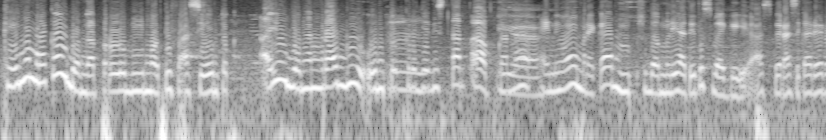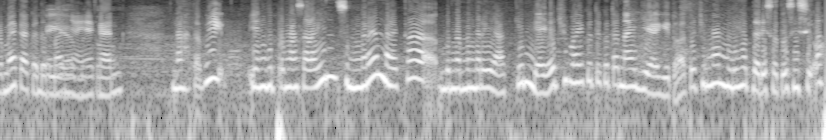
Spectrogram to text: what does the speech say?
kayaknya mereka udah nggak perlu dimotivasi untuk ayo jangan ragu untuk hmm. kerja di startup karena yeah. anyway mereka sudah melihat itu sebagai aspirasi karir mereka ke depannya yeah, ya kan. Nah, tapi yang dipermasalahin sebenarnya mereka benar-benar yakin gak ya cuma ikut-ikutan aja gitu atau cuma melihat dari satu sisi oh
